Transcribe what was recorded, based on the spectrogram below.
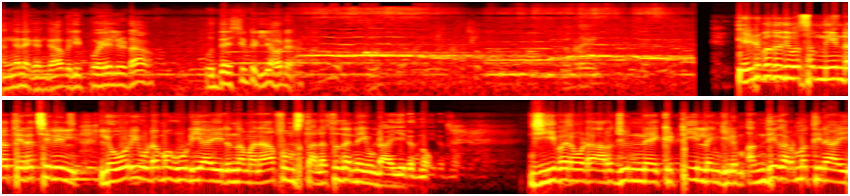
അങ്ങനെ ഗംഗാവലി പോയാലിടാ ഉദ്ദേശിച്ചിട്ടില്ല അവർ എഴുപത് ദിവസം നീണ്ട തിരച്ചിലിൽ ലോറി ഉടമ കൂടിയായിരുന്ന മനാഫും സ്ഥലത്ത് തന്നെയുണ്ടായിരുന്നു. ജീവനോട് അർജുനെ കിട്ടിയില്ലെങ്കിലും അന്ത്യകർമ്മത്തിനായി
